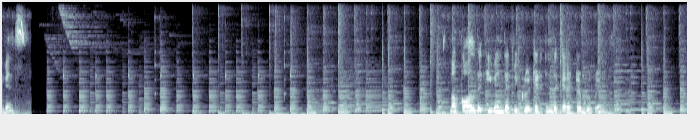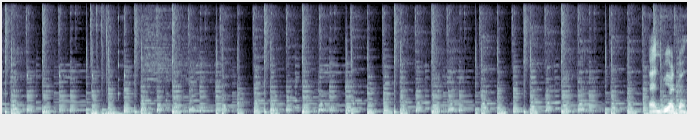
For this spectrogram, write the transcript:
events. Now call the event that we created in the character blueprint. And we are done.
